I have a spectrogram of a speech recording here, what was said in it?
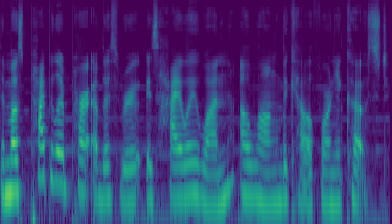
The most popular part of this route is Highway 1 along the California coast.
